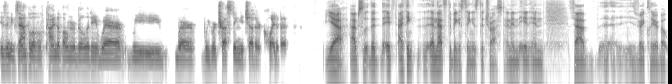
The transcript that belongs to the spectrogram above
is an example of a kind of vulnerability where we where we were trusting each other quite a bit. Yeah, absolutely. It's I think, and that's the biggest thing is the trust. And and and Fab uh, is very clear about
